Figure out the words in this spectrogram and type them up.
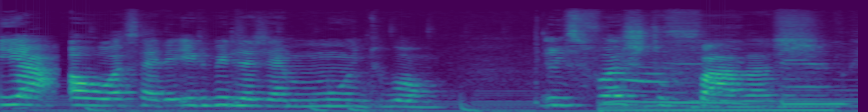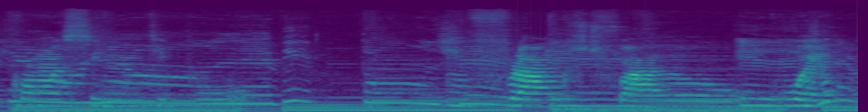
yeah. Oh, a sério, ervilhas é muito bom. E se for estufadas, com assim, tipo, um frango estufado ou coelho,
